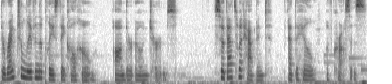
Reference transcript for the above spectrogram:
the right to live in the place they call home on their own terms. So that's what happened at the Hill of Crosses.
